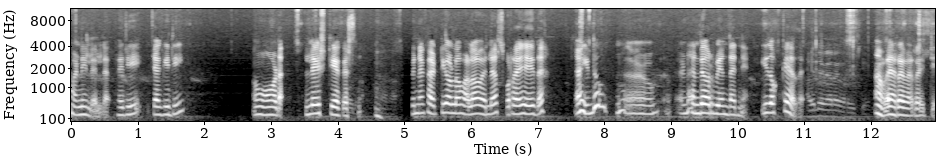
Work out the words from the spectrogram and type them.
മണ്ണിലല്ല കരി ചകിരി ഓട ലേഷ്ടിയ കഷ്ണം. പിന്നെ കട്ടിയുള്ള വളമെല്ലാം സ്പ്രേ ചെയ്ത് ഇതും ഡൻഡോർബിയം തന്നെ. ഇതൊക്കെ അതെ. ആ വേറെ വെറൈറ്റി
